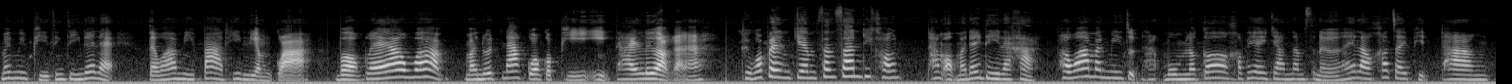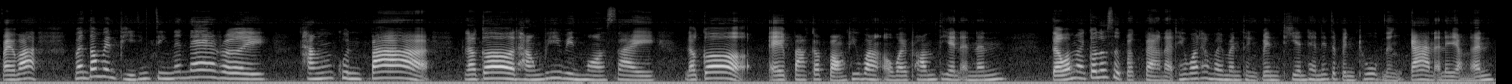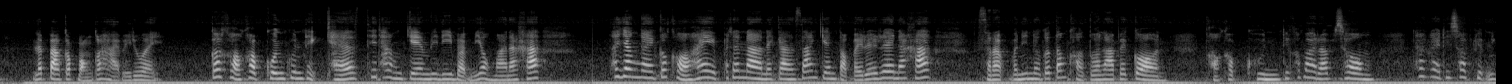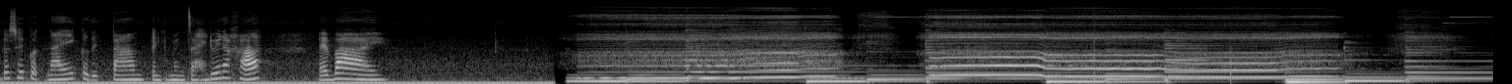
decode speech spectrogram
ไม่มีผีจริง ๆ ด้วยแหละ แต่ว่ามีป้าที่เหลี่ยมกว่า บอกแล้วว่ามนุษย์น่ากลัวกว่าผีอีกท้ายเลือกอะนะ ถือว่าเป็นเกมสั้นๆ ที่เขาทำออกมาได้ดีแหละค่ะ เพราะว่ามันมีจุดหักมุมแล้วก็เขาพยายามนำเสนอให้เราเข้าใจผิดทางไปว่ามันต้องเป็นผีจริง ๆ แน่ ๆ เลย ทั้งคุณป้า แล้วก็ทั้งพี่วินมอไซค์แล้วก็ไอปลากระป๋องที่วางเอาไว้พร้อมเทียนอันนั้น แต่ว่ามันก็รู้สึกแปลกๆแหละที่ว่าทำไมมันถึงเป็นเทียนแทนที่จะเป็นทูบหนึ่งก้านอะไรอย่างนั้น และปลากระป๋องก็หายไปด้วย ก็ขอขอบคุณคุณเทคแคสที่ทำเกมดีๆแบบนี้ออกมานะคะ ถ้ายังไงก็ขอให้พัฒนาในการสร้างเกมต่อไปเรื่อย ๆ นะคะสำหรับวันนี้เนยก็ต้องขอตัวลาไปก่อน ขอขอบคุณที่เข้ามารับชม ถ้าใครที่ชอบคลิปนี้ก็ช่วยกดไลค์ กดติดตามเป็นกำลังใจให้ด้วยนะคะ บ๊ายบาย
